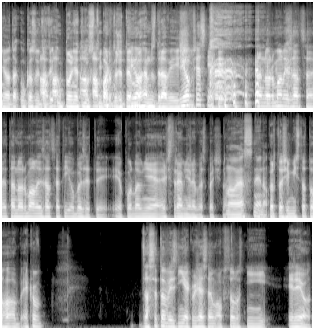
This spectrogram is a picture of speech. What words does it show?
jo, tak ukazujte A- ty a- úplně a- a tlustý, pak- protože to je jo, mnohem zdravější. Jo, přesně, ty, ta normalizace, ta normalizace té obezity je podle mě extrémně nebezpečná. No jasně, no. Protože místo toho, aby, jako, zase to vyzní jako, že jsem absolutní idiot,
